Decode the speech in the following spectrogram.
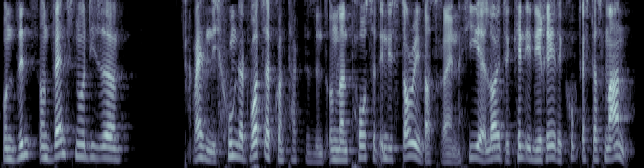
Und sind, und wenn es nur diese, weiß ich nicht, 100 WhatsApp-Kontakte sind und man postet in die Story was rein. Hier, Leute, kennt ihr die Rede? Guckt euch das mal an.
